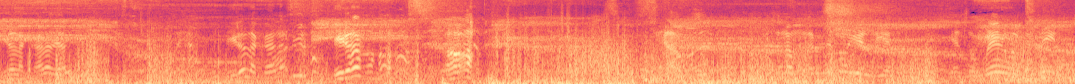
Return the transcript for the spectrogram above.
Mira la cara de alguien. Mira la cara. Mira. Y el, y el, y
